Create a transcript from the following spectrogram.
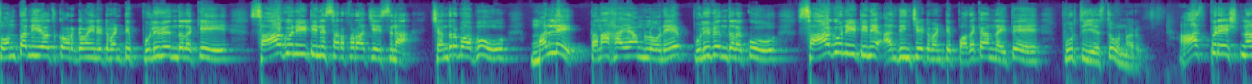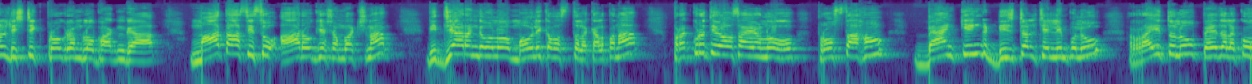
సొంత నియోజకవర్గమైనటువంటి పులివెందులకి సాగునీటిని సరఫరా చేసిన చంద్రబాబు మళ్ళీ తన హయాంలోనే పులివెందులకు సాగునీటిని అందించేటువంటి పథకాన్ని అయితే పూర్తి చేస్తూ ఉన్నారు. ఆస్పిరేషనల్ డిస్టిక్ ప్రోగ్రాంలో భాగంగా మాతా శిశు ఆరోగ్య సంరక్షణ విద్యారంగంలో మౌలిక వస్తుల కల్పన ప్రకృతి వ్యవసాయంలో ప్రోత్సాహం బ్యాంకింగ్ డిజిటల్ చెల్లింపులు రైతులు పేదలకు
